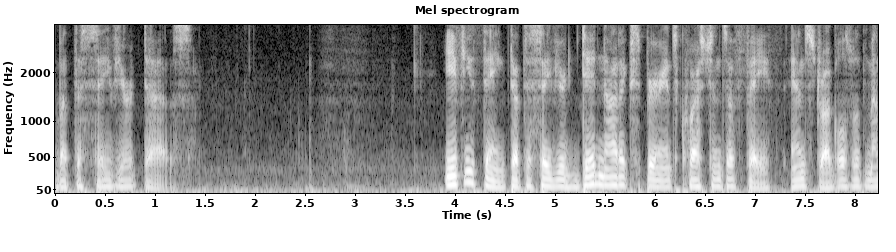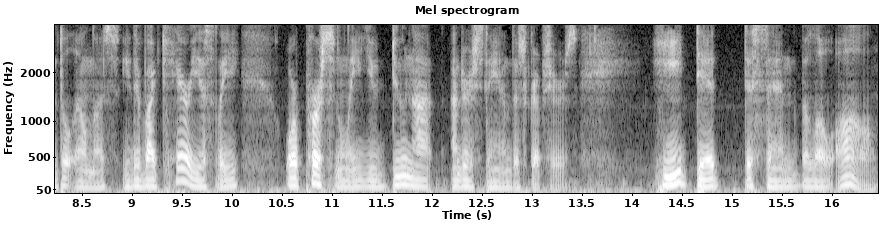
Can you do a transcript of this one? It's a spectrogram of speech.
but the Savior does. If you think that the Savior did not experience questions of faith and struggles with mental illness, either vicariously or personally, you do not understand the Scriptures. He did descend below all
